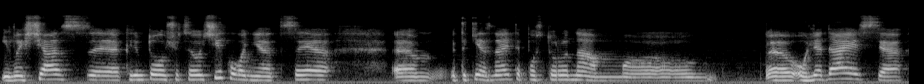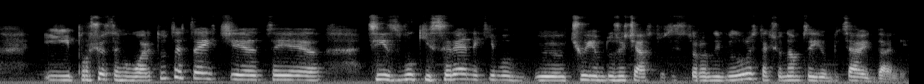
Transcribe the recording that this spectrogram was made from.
І весь час, е, крім того, що це очікування, це е, таке, знаєте, по сторонам е, оглядаєшся. І про що це говорить? Тут це, це, це, це ці звуки сирен, які ми е, чуємо дуже часто зі сторони Білорусі, так що нам це і обіцяють далі.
